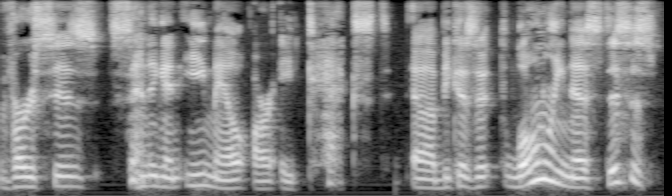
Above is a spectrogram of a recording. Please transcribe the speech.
versus sending an email or a text. Uh, because loneliness, this is,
